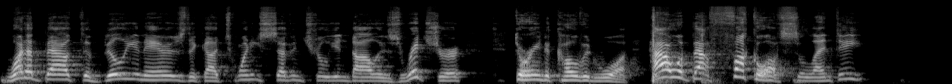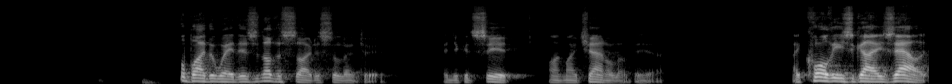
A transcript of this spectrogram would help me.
What about the billionaires that got $27 trillion richer during the COVID war? How about fuck off, Celente? Oh, by the way, there's another side of Celente, and you can see it on my channel over here. I call these guys out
